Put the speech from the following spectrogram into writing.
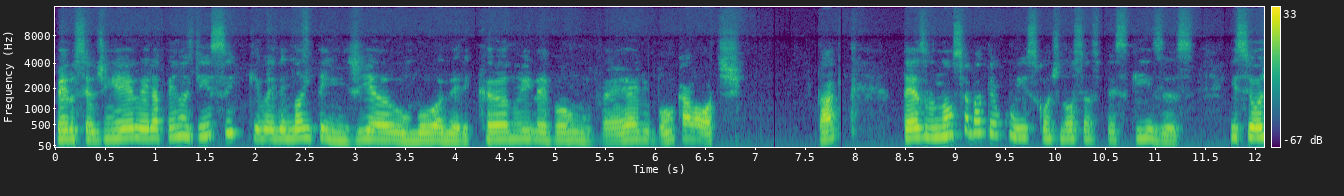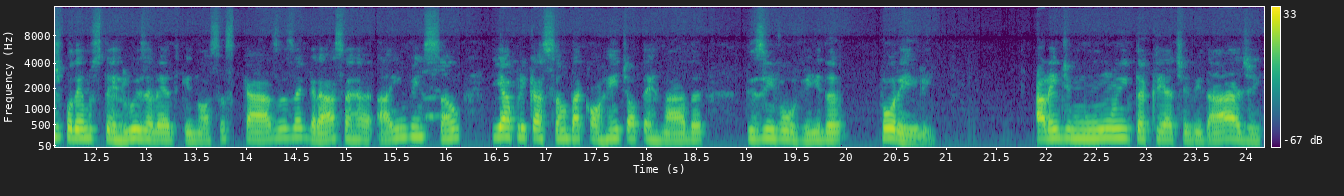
pelo seu dinheiro, ele apenas disse que ele não entendia o humor americano e levou um velho bom calote, tá? Tesla não se abateu com isso, continuou suas pesquisas. E se hoje podemos ter luz elétrica em nossas casas, é graças à invenção e aplicação da corrente alternada desenvolvida por ele. Além de muita criatividade,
